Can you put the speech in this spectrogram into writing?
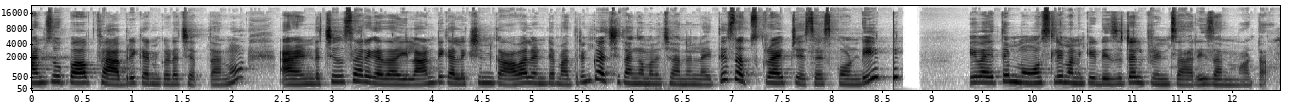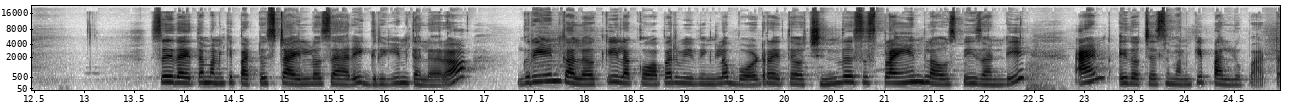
and superb fabric అని కూడా చెప్తాను. అండ్ చూసారు కదా ఇలాంటి కలెక్షన్ కావాలంటే మాత్రం ఖచ్చితంగా మన ఛానల్ అయితే సబ్స్క్రైబ్ చేసేసుకోండి. ఇవైతే మోస్ట్లీ మనకి డిజిటల్ ప్రింట్ శారీస్ అనమాట సో ఇదైతే మనకి పట్టు స్టైల్లో శారీ గ్రీన్ కలరా? గ్రీన్ కలర్కి ఇలా కాపర్ వీవింగ్లో బార్డర్ అయితే వచ్చింది. This is plain blouse piece అండి. అండ్ ఇది వచ్చేసి మనకి పళ్ళు పార్ట్.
